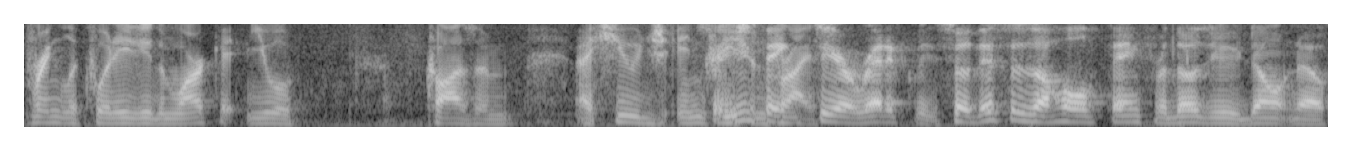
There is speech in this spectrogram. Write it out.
bring liquidity to the market, you will cause a, a huge So increase you in think price. theoretically, so this is a whole thing for those of you who don't know.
